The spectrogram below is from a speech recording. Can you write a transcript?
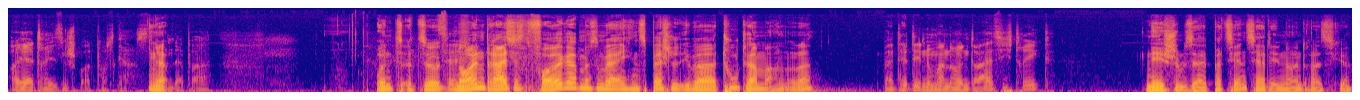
Euer Dresensport-Podcast. Ja. Wunderbar. Und äh, zur Sehr schön. 39. Folge müssen wir eigentlich ein Special über Tuta machen, oder? Weil der die Nummer 39 trägt? Nee, stimmt, ist ja Patientia, die 39, gell?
